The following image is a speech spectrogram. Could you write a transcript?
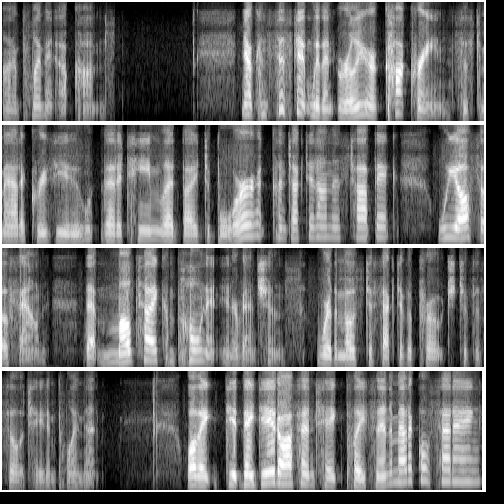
on employment outcomes. Now, consistent with an earlier Cochrane systematic review that a team led by DeBoer conducted on this topic, we also found that multi-component interventions were the most effective approach to facilitate employment. Well, they did, they did often take place in a medical setting,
